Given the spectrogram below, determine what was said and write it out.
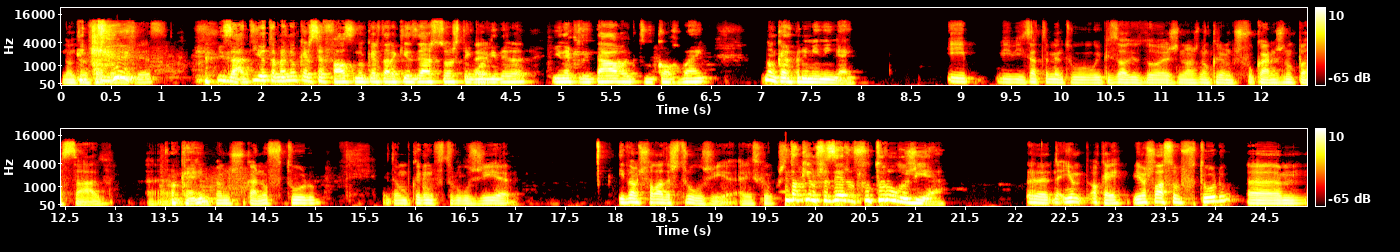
não temos falta de interesse. Exato, e eu também não quero ser falso, não quero estar aqui a dizer às pessoas que têm uma É. vida inacreditável, que tudo corre bem. Não quero deprimir ninguém. E, e exatamente o episódio de hoje, nós não queremos focar-nos no passado, ah, Ok. vamos focar no futuro, então um bocadinho de futurologia e vamos falar da astrologia, era isso que eu. Então vamos fazer futurologia. E- ok, vamos falar sobre o futuro, ahm,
